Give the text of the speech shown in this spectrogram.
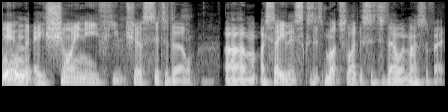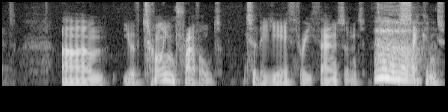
in a shiny future citadel. Um, I say this because it's much like the citadel in Mass Effect. Um, you have time traveled to the year 3000. the second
